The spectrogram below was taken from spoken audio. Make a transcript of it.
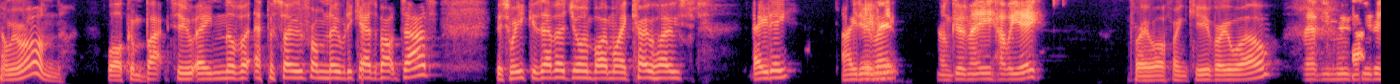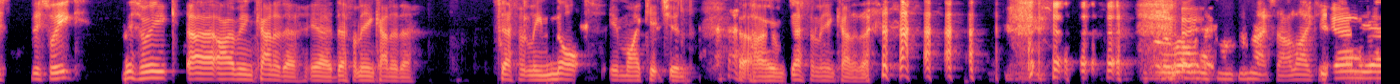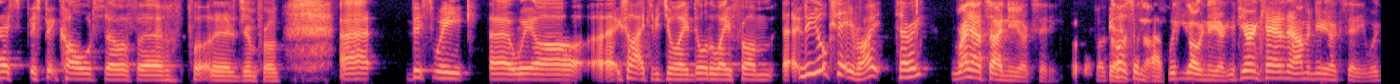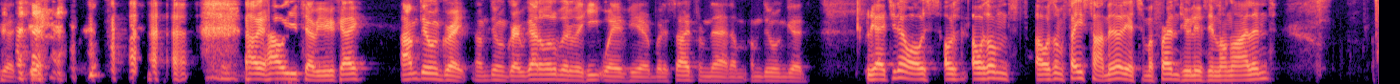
And we're on. Welcome back to another episode from Nobody Cares About Dad. This week, as ever, joined by my co-host, AD. How you doing, mate? I'm good, mate. How are you? Very well, thank you. Very well. Where have you moved to this this week? This week, uh, I'm in Canada. Yeah, definitely in Canada. Definitely not in my kitchen at home. Definitely in Canada. Got a roll neck on to match that. I like it. Yeah, yeah, it's, it's a bit cold, so I've uh, put the jumper on. Uh, this week, uh, we are uh, excited to be joined all the way from uh, New York City, right, Terry? right outside New York City. But Yeah. close enough. We can go to New York. If you're in Canada, I'm in New York City. We're good. how, how are you, Terry? You okay? I'm doing great. I'm doing great. We got a little bit of a heat wave here, but aside from that, I'm I'm doing good. Yeah. Do you know I was I was I was on I was on Facetime earlier to my friend who lives in Long Island,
